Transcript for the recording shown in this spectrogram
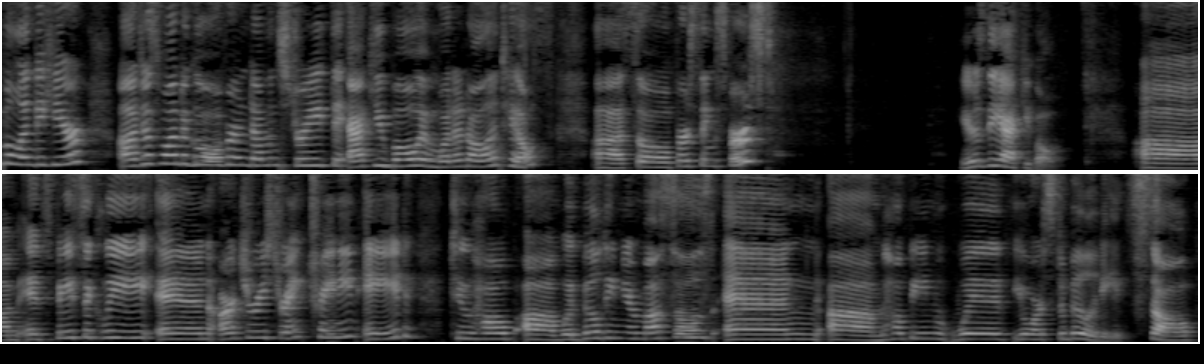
Melinda here. I uh, just wanted to go over and demonstrate the AccuBow and what it all entails. Uh, so first things first, here's the AccuBow. Um, it's basically an archery strength training aid to help uh, with building your muscles and um, helping with your stability. So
